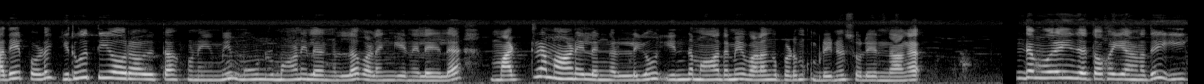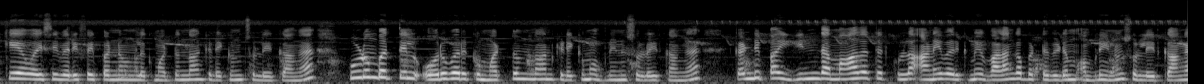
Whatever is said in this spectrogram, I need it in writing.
அதே போல் இருபத்தி ஓராவது தவணையுமே மூன்று மாநிலங்களில் வழங்கிய நிலையில் மற்ற மாநிலங்கள்லேயும் இந்த மாதமே வழங்கப்படும் அப்படின்னு சொல்லியிருந்தாங்க. இந்த முறை இந்த தொகையானது இகேஒய்சி வெரிஃபை பண்ணவங்களுக்கு மட்டும்தான் கிடைக்கும்னு சொல்லியிருக்காங்க. குடும்பத்தில் ஒருவருக்கு மட்டும்தான் கிடைக்கும் அப்படின்னு சொல்லியிருக்காங்க. கண்டிப்பாக இந்த மாதத்திற்குள்ள அனைவருக்குமே வழங்கப்பட்டுவிடும் அப்படின்னு சொல்லியிருக்காங்க.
